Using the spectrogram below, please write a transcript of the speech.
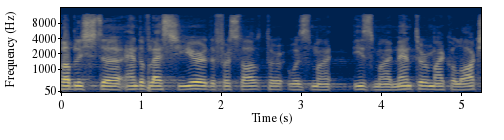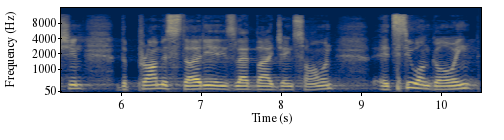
published uh, end of last year. The first author was my is my mentor, Michael Lockshin. The PROMISE study is led by Jane Salmon. It's still ongoing,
